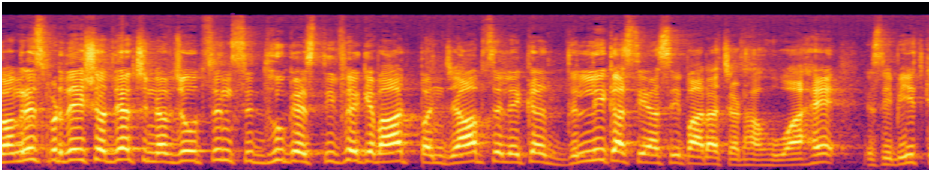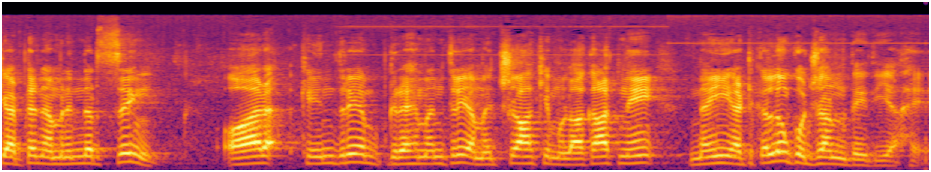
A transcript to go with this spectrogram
कांग्रेस प्रदेश अध्यक्ष नवजोत सिंह सिद्धू के इस्तीफे के बाद पंजाब से लेकर दिल्ली का सियासी पारा चढ़ा हुआ है। इसी बीच कैप्टन अमरिंदर सिंह और केंद्रीय गृह मंत्री अमित शाह की मुलाकात ने नई अटकलों को जन्म दे दिया है।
